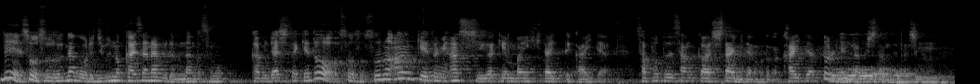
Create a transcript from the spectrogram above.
でそうそうなんか俺自分の解散ライブでもなんかその紙出したけどそうそう。そのアンケートにハッシーが鍵盤弾きたいって書いてある。サポートで参加したいみたいなことが書いてあって俺連絡したんで確か。うん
